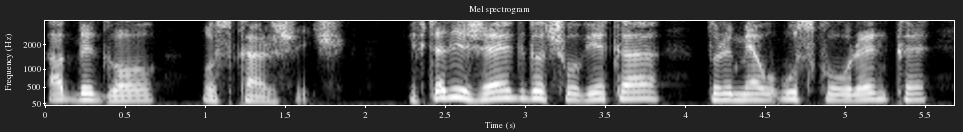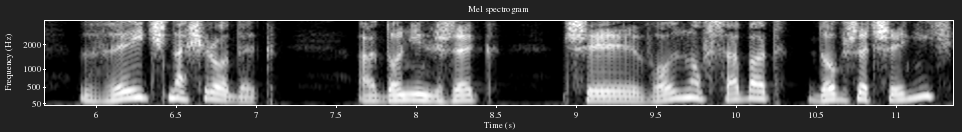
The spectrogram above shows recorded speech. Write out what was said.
aby go oskarżyć. I wtedy rzekł do człowieka, który miał uschłą rękę, wyjdź na środek. A do nich rzekł, czy wolno w sabat dobrze czynić,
